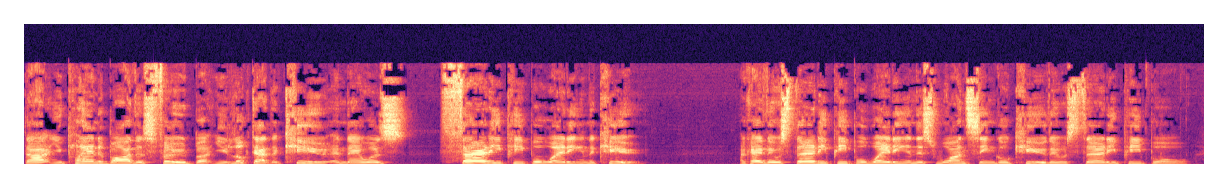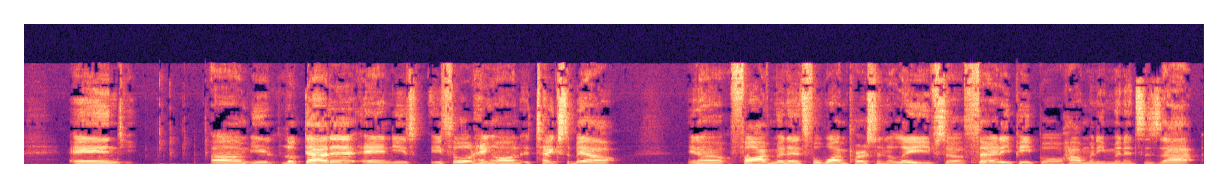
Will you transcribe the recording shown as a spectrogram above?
that you plan to buy this food, but you looked at the queue and there was 30 people waiting in the queue. Okay, there was 30 people waiting in this one single queue. There was 30 people, and um, you looked at it and you you thought, hang on, it takes about you know five minutes for one person to leave. So 30 people, how many minutes is that?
